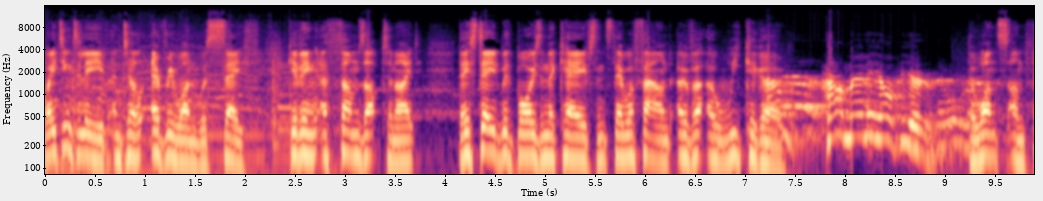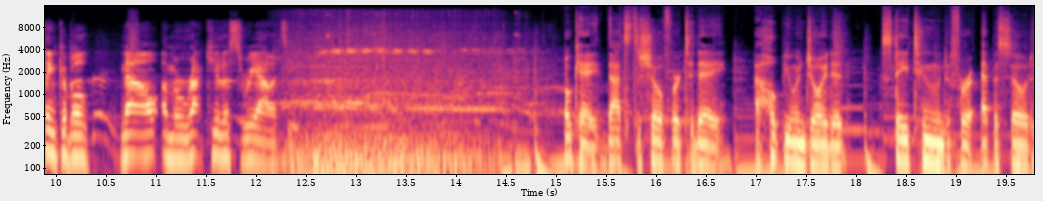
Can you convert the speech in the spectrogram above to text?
waiting to leave until everyone was safe, giving a thumbs up tonight. They stayed with boys in the cave since they were found over a week ago. How many of you? The once unthinkable, now a miraculous reality. Okay, that's the show for today. I hope you enjoyed it. Stay tuned for episode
